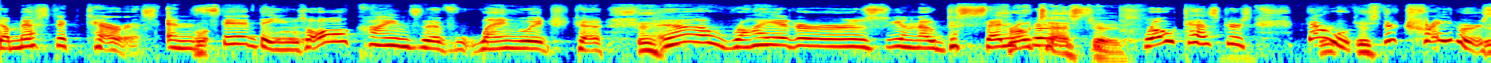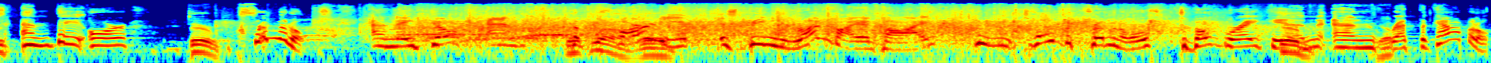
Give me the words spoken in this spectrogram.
domestic terrorists. And instead, they use all kinds of language to eh. you know, rioters, you know, dissenters, protesters. Protesters. No, they're, just, they're traitors, they're, and they are they're criminals, and they don't. And the well, party is being run by a guy who told the criminals to go break in and yep. wreck the Capitol.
